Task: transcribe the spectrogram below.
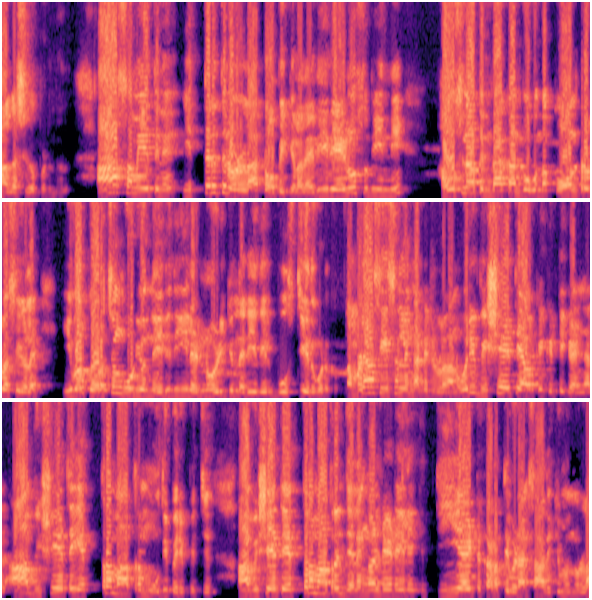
ആകർഷിക്കപ്പെടുന്നത് ആ സമയത്തിന് ഇത്തരത്തിലുള്ള ടോപ്പിക്കുകൾ അതായത് ഈ രേണു സുധീനി ഹൗസിനകത്ത് ഉണ്ടാക്കാൻ പോകുന്ന കോൺട്രവേഴ്സികളെ ഇവർ കുറച്ചും കൂടി ഒന്ന് എരുതിയിൽ എണ്ണ ഒഴിക്കുന്ന രീതിയിൽ ബൂസ്റ്റ് ചെയ്ത് കൊടുക്കും. നമ്മൾ ആ സീസണിലും കണ്ടിട്ടുള്ളതാണ്. ഒരു വിഷയത്തെ അവർക്ക് കിട്ടിക്കഴിഞ്ഞാൽ ആ വിഷയത്തെ എത്രമാത്രം മൂതിപ്പെരിപ്പിച്ച് ആ വിഷയത്തെ എത്രമാത്രം ജനങ്ങളുടെ ഇടയിലേക്ക് തീയായിട്ട് കടത്തിവിടാൻ സാധിക്കുമെന്നുള്ള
